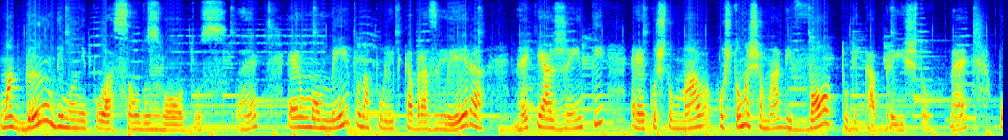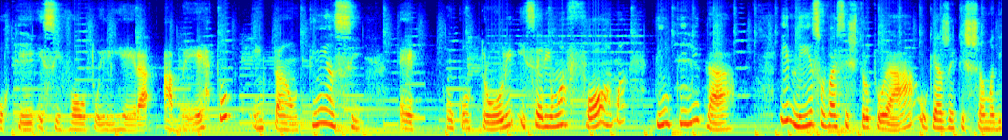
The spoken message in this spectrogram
uma grande manipulação dos votos. Né? Era um momento na política brasileira né, que a gente é, costumava, costuma chamar de voto de cabresto, né? porque esse voto ele era aberto, então tinha-se é, o controle e seria uma forma de intimidar. E nisso vai se estruturar o que a gente chama de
